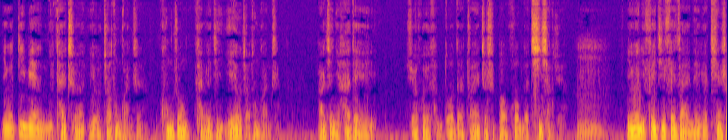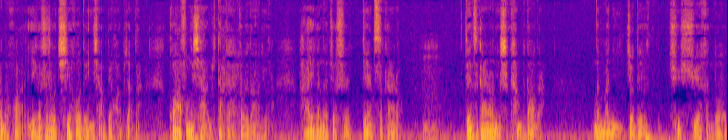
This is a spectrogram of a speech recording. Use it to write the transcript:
因为地面你开车有交通管制，空中开飞机也有交通管制，而且你还得学会很多的专业知识，包括我们的气象学。嗯因为你飞机飞在那个天上的话，一个是受气候的影响变化比较大，刮风下雨大家都知道这个，还有一个呢就是电磁干扰。嗯，电磁干扰你是看不到的，那么你就得去学很多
